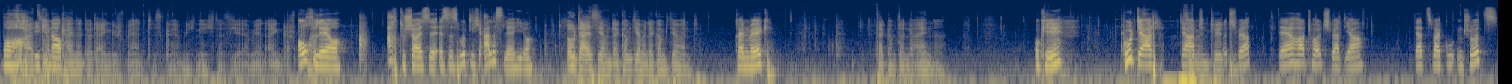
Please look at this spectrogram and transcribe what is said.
Boah, wie knapp. aber keiner dort eingesperrt. Das kann ich nicht, dass ich mir eingesperrt Auch leer. Ach du Scheiße, es ist wirklich alles leer hier. Oh, da ist jemand, da kommt jemand, da kommt jemand. Renn weg. Da kommt doch nur einer. Okay. Gut, der hat, der hat? Holzschwert. Der hat Holzschwert, ja. Der hat zwar guten Schutz.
